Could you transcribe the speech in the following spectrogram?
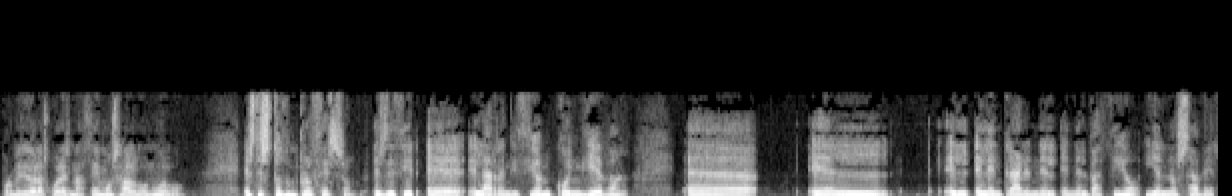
por medio de las cuales nacemos algo nuevo? Este es todo un proceso, es decir, eh, la rendición conlleva eh, el, el, el entrar en el, en el vacío y el no saber.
